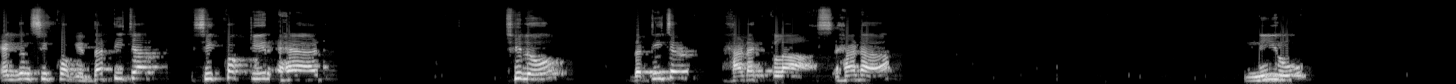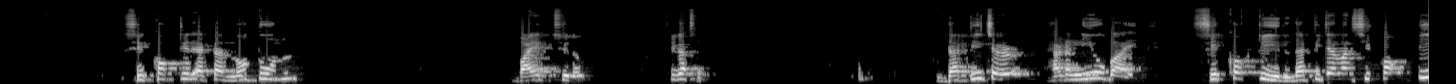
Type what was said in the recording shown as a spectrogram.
একজন শিক্ষকের দ্য টিচার শিক্ষকটির হ্যাড ছিল the teacher had a class had a new শিক্ষকটির একটা নতুন বাইক ছিল, ঠিক আছে? The teacher had a new bike শিক্ষকটির দ্য টিচার মানে শিক্ষকটি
